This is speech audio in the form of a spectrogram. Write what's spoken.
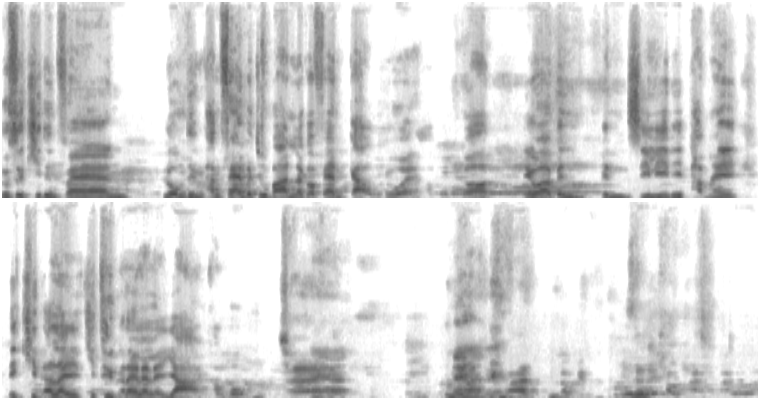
รู้สึกคิดถึงแฟน รวมถึงทั้งแฟนปัจจุบันแล้วก็แฟนเก่าด้วยครับผม ก็เรียกว่าเป็นเป็นซีรีส์ที่ทำให้ได้คิดอะไรคิดถึงอะไรหลาย ๆ อย่างครับผมใช่ใช่ฮะใช่ไหมไม่ฮะ แต่ว่าเราเป็นคนที่ได้เข้าทางมากกว่า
